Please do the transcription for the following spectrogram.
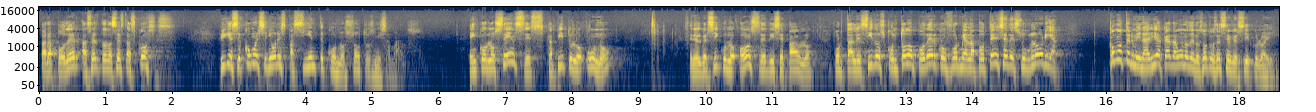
para poder hacer todas estas cosas. Fíjense cómo el Señor es paciente con nosotros, mis amados. En Colosenses capítulo 1, en el versículo 11 dice Pablo, fortalecidos con todo poder conforme a la potencia de su gloria. ¿Cómo terminaría cada uno de nosotros ese versículo ahí?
